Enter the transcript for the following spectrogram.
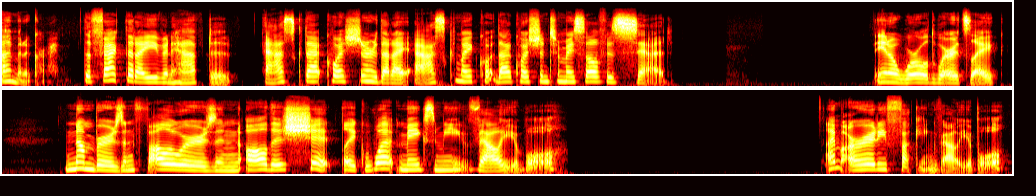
I'm going to cry. The fact that I even have to ask that question or that I ask my that question to myself is sad in a world where it's like numbers and followers and all this shit. Like, what makes me valuable? I'm already fucking valuable.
